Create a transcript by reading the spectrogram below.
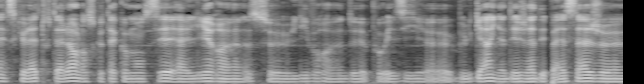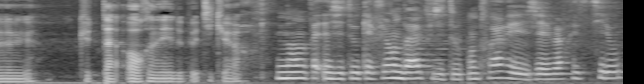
Est-ce que là, tout à l'heure, lorsque tu as commencé à lire euh, ce livre de poésie euh, bulgare, il y a déjà des passages euh, que tu as ornés de petits cœurs? Non, j'étais au café en bas, puis j'étais au comptoir et j'avais pas pris de stylo.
